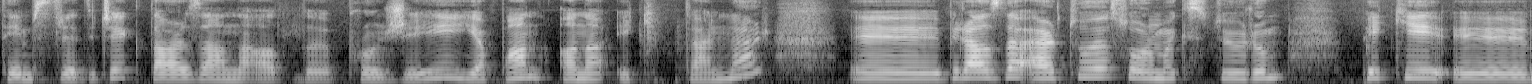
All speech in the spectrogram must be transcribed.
temsil edecek Darzana adlı projeyi yapan ana ekiptenler. E, biraz da Ertuğ'a sormak istiyorum. Peki e,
